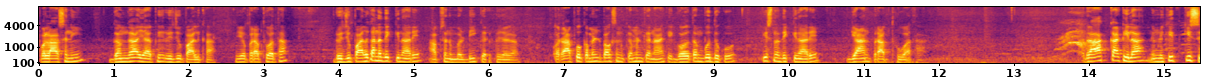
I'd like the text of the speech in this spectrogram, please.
पलासनी गंगा या फिर रिजुपालिका। यह प्राप्त हुआ था। रिजुपालिका नदी के किनारे ऑप्शन नंबर डी करेक्ट हो जाएगा। और आपको कमेंट बॉक्स में कमेंट करना है कि गौतम बुद्ध को किस नदी के किनारे ज्ञान प्राप्त हुआ था। राग का टीला निम्नलिखित किस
